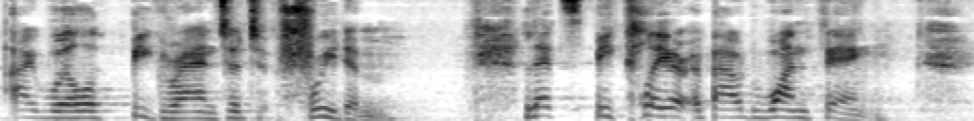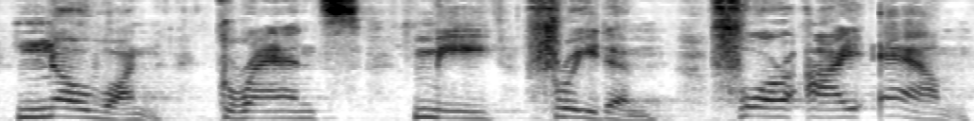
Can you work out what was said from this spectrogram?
I will be granted freedom. Let's be clear about one thing. No one grants me freedom, for I am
